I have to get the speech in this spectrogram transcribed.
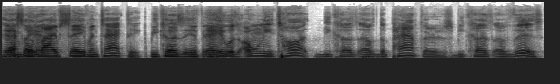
That's a life saving tactic because if that he was only taught because of the Panthers, because of this,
